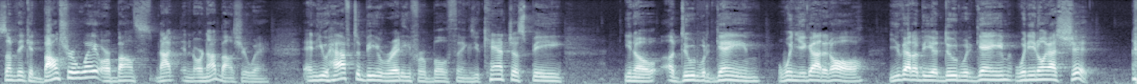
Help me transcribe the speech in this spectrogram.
Something can bounce your way or bounce not or not bounce your way, and you have to be ready for both things. You can't just be, you know, a dude with game when you got it all. You got to be a dude with game when you don't got shit.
